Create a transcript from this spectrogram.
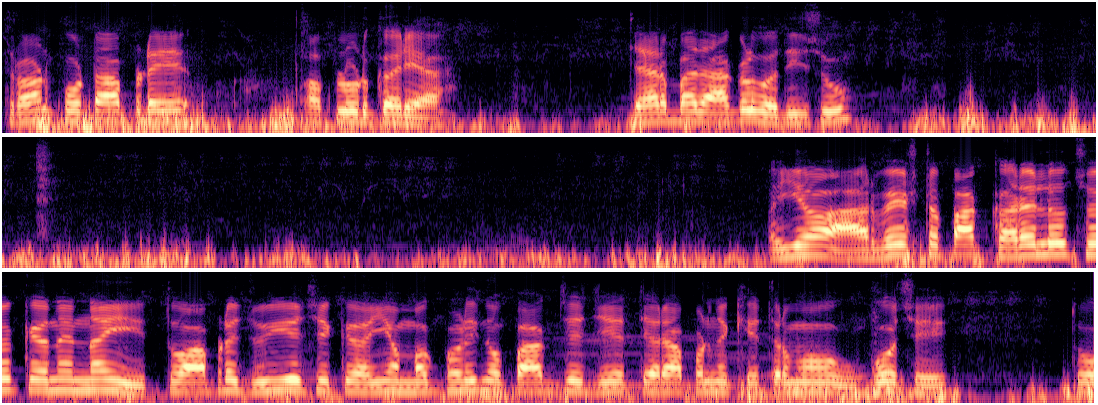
ત્રણ ફોટા આપણે અપલોડ કર્યા. ત્યારબાદ આગળ વધીશું. અહીંયા હાર્વેસ્ટ પાક કરેલો છે કે નહીં, તો આપણે જોઈએ છીએ કે અહીંયા મગફળીનો પાક છે, જે અત્યારે આપણને ખેતરમાં ઊભો છે. તો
